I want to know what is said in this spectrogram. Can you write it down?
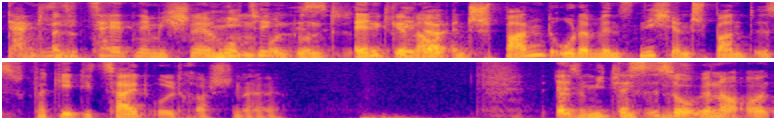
Dann geht also die Zeit nämlich schnell rum. Meeting und, ist und entweder genau, entspannt oder wenn es nicht entspannt ist, vergeht die Zeit ultra schnell. Also Äh, Meetings das ist so, super. genau. Und,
